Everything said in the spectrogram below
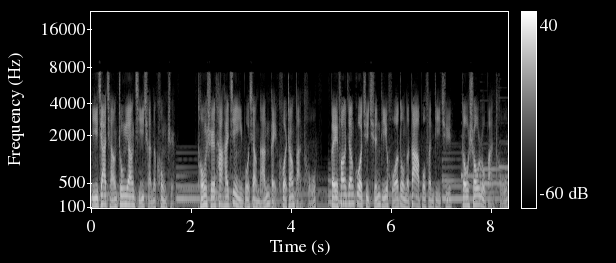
以加强中央集权的控制。同时，他还进一步向南北扩张版图，北方将过去群敌活动的大部分地区都收入版图，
